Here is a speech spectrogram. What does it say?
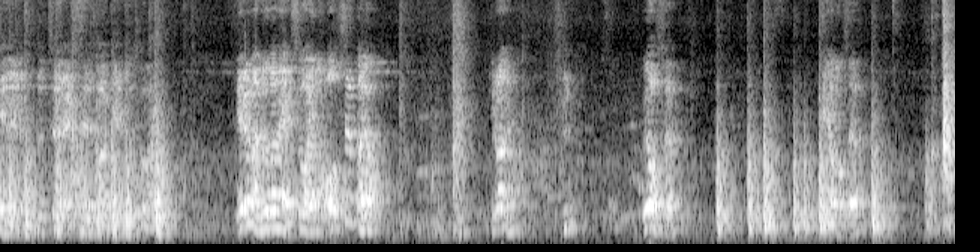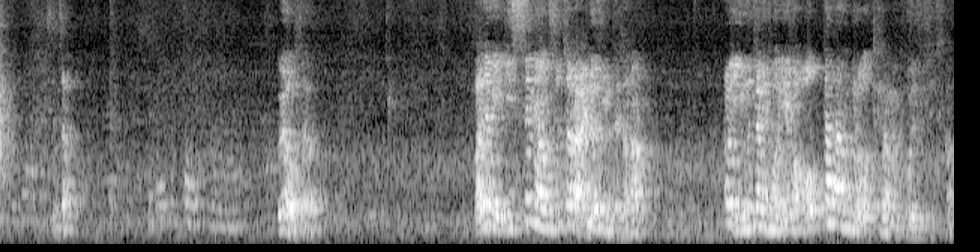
얘는 루트 x 더하기 루트 y. 얘를 만족하는 x, y는 없을까요? 이러 있으면 숫자를 알려주면 되잖아. 그럼 이 문장에서 얘가 없다라는 걸 어떻게 하면 보여줄 수 있을까?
